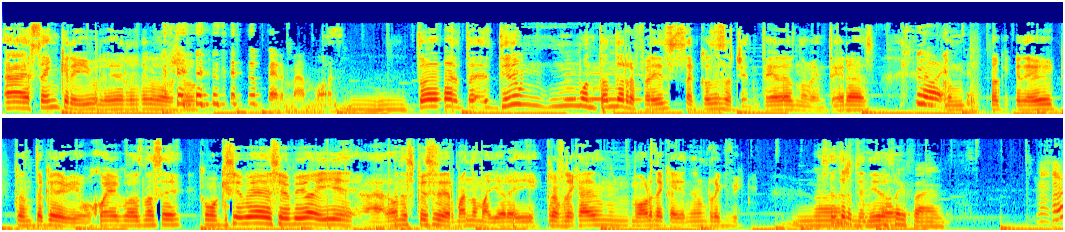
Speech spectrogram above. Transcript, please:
Ah, está increíble, eh, regular show. es súper mamón. To- tiene un, un montón de referencias a cosas ochenteras, noventeras, No, con toque de, con toque de videojuegos, no sé. Como que se ve, se ve ahí eh, a una especie de hermano mayor ahí, reflejado en Mordecai en un Rigby. No, Está entretenido. no soy fan. Ah,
